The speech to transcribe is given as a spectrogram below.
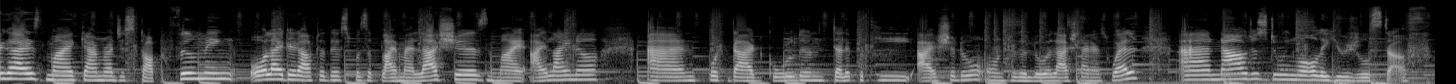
there guys my camera just stopped filming. All I did after this was apply my lashes my eyeliner and put that golden telepathy eyeshadow onto the lower lash line as well. And now just doing all the usual stuff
